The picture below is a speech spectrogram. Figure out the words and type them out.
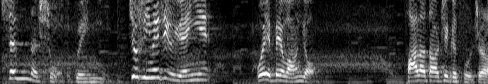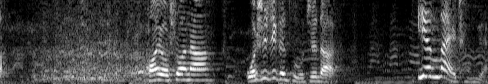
真的是我的闺蜜，就是因为这个原因，我也被网友划了到这个组织了。网友说呢，我是这个组织的编外成员，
